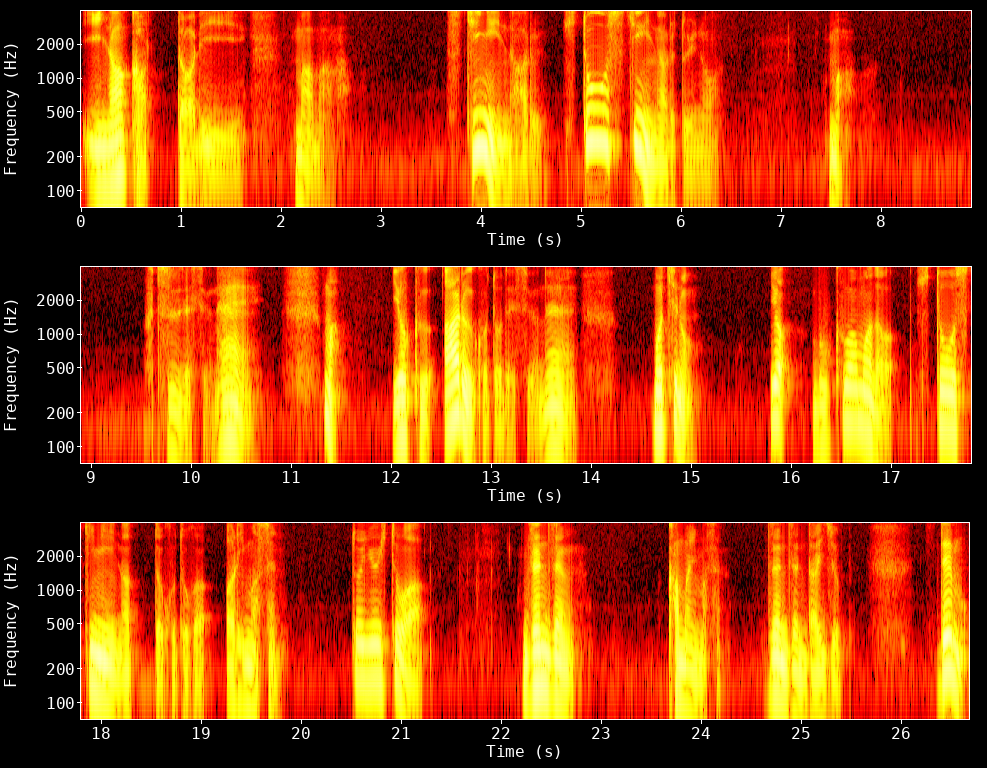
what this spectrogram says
いなかったりまあまあまあ好きになる人を好きになるというのはまあ普通ですよね。まあよくあることですよね。もちろんいや僕はまだ人を好きになったことがありませんという人は全然構いません。全然大丈夫。でも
